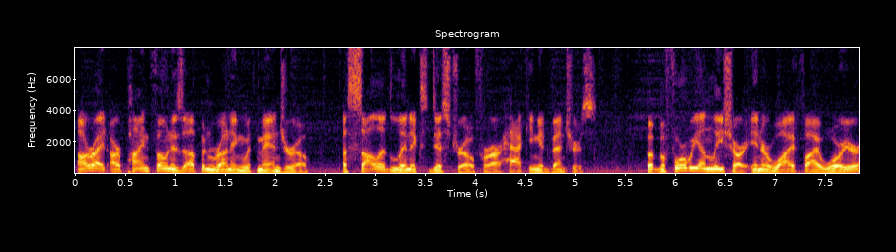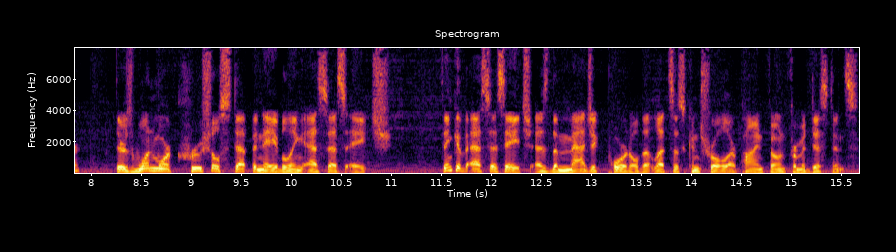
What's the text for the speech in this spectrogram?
Alright, our PinePhone is up and running with Manjaro, a solid Linux distro for our hacking adventures. But before we unleash our inner Wi-Fi warrior, there's one more crucial step enabling SSH. Think of SSH as the magic portal that lets us control our PinePhone from a distance.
